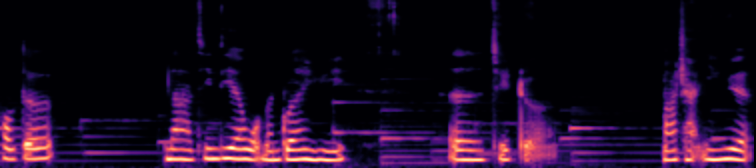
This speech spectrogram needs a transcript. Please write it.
好的，那今天我们关于，呃，这个马场音乐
